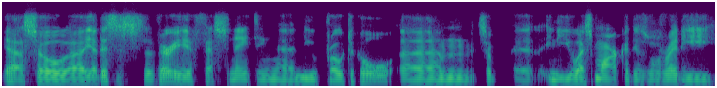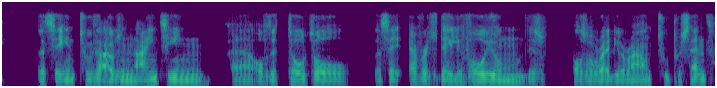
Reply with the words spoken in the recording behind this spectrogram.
Yeah, so uh, yeah, this is a very fascinating uh, new protocol. Um, so uh, in the US market is already, let's say in 2019, uh, of the total, let's say average daily volume, this was already around 2%.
